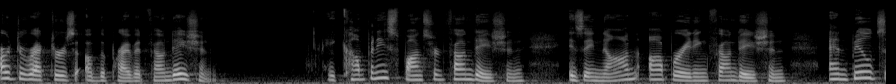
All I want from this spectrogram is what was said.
are directors of the private foundation. A company sponsored foundation is a non operating foundation and builds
